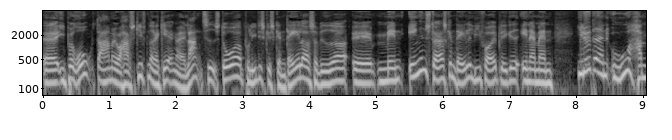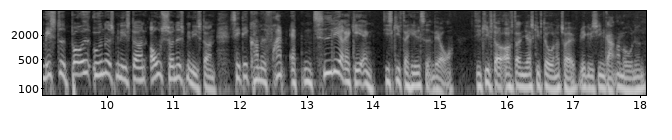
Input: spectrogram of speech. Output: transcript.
Ja. Øh, I Peru, der har man jo haft skiftende regeringer i lang tid. Store politiske skandaler osv. Øh, men ingen større skandale lige for øjeblikket, end at man i løbet af en uge har mistet både udenrigsministeren og sundhedsministeren. Se, det er kommet frem, at den tidligere regering, de skifter hele tiden derovre. De skifter oftere, end jeg skifter undertøj, hvilket vil sige en gang om måneden.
